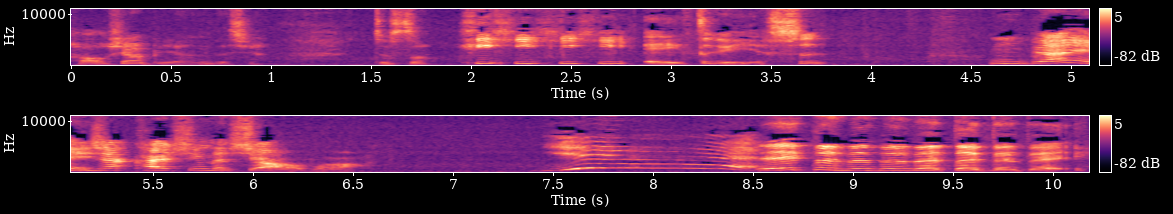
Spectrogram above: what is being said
嘲笑别人的笑，就说：“嘿嘿嘿嘿。”哎，这个也是。你表演一下开心的笑好不好？耶！哎，对对对对对对对。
